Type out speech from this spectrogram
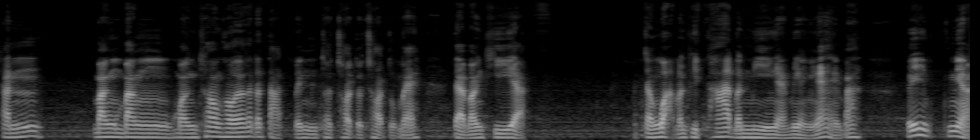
ฉันบางบางบางช่องเขาก็จะตัดเป็นช็อตช็อตช็อตถูกไหมแต่บางทีอะจังหวะมันผิดพลาดมันมีไงมีอย่างเงี้ยเห็นปะเฮ้ยเนี่ย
